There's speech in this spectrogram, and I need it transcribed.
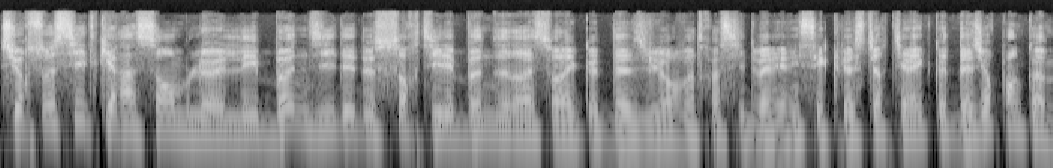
sur ce site qui rassemble les bonnes idées de sortie, les bonnes adresses sur la Côte d'Azur. Votre site Valérie c'est cluster-côte d'azur.com.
